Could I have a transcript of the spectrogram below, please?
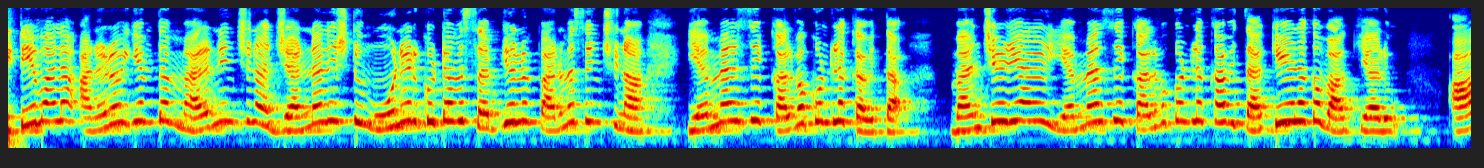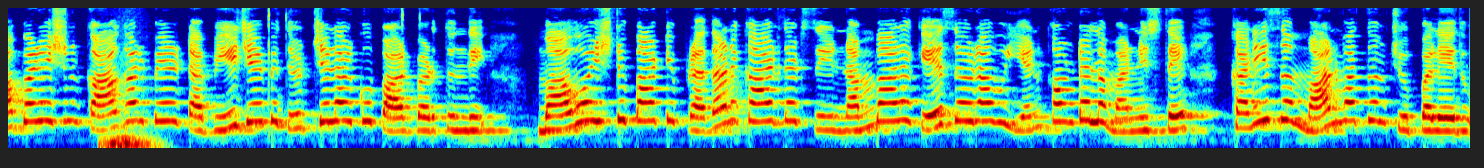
ఇటీవల అనారోగ్యంతో మరణించిన జర్నలిస్టు మూనేర్ కుటుంబ సభ్యులను పరామర్శించిన ఎమ్మెల్సీ కల్వకుంట్ల కవిత. మంచిర్యాల ఎమ్మెల్సీ కల్వకుంట్ల కవిత కీలక వాక్యాలు ఆపరేషన్ కాగర్ పేరిట బీజేపీ దుర్చర్యలకు పాల్పడుతుంది. మావోయిస్టు పార్టీ ప్రధాన కార్యదర్శి నంబాల కేశవరావు ఎన్కౌంటర్లో మరణిస్తే కనీసం మానవత్వం చూపలేదు.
